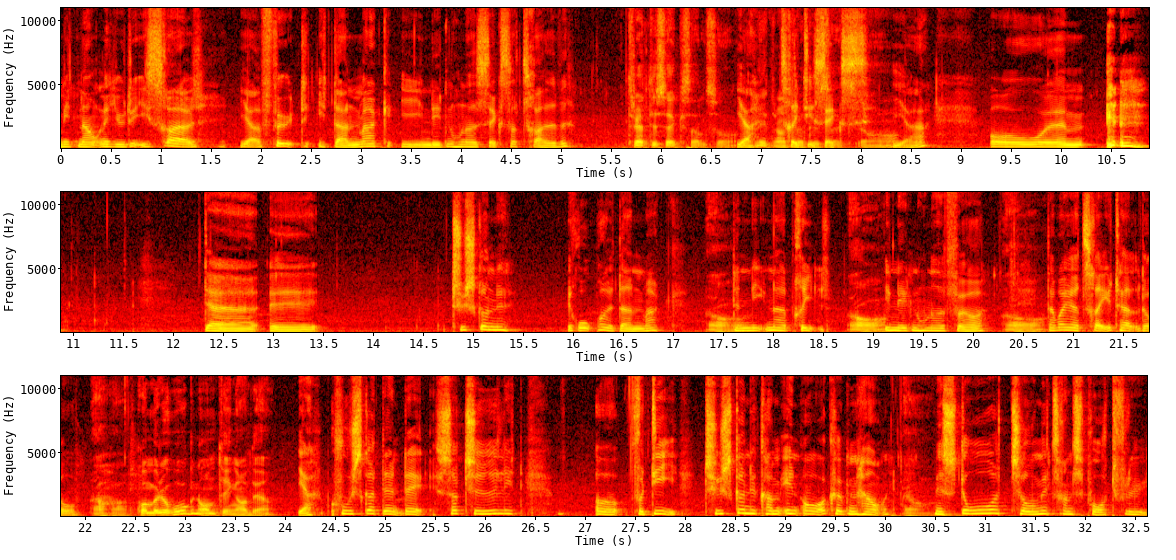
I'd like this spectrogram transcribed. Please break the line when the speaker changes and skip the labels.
mit navn er Jytte Israel. Jeg er født i Danmark i 1936.
36 alltså?
Ja,
1936.
36. Ja. ja. Og øh, da øh, tyskerne erobrede Danmark
Ja.
den 9. april
Ja.
i 1940,
ja.
der var jeg tre et halvt år.
Aha. Kommer du ihåg någonting av det?
Jeg husker den dag så tydeligt, og fordi tyskerne kom ind over København
Ja.
med store, tunge transportfly.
